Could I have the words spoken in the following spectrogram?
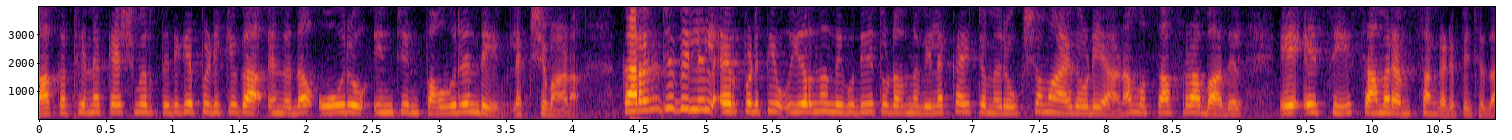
പാക് അധീന കാശ്മീർ തിരികെ പിടിക്കുക എന്നത് ഓരോ ഇന്ത്യൻ പൗരന്റെയും ലക്ഷ്യമാണ്. കറന്റ് ബില്ലിൽ ഏർപ്പെടുത്തിയ ഉയർന്ന നികുതിയെ തുടർന്ന് വിലക്കയറ്റം രൂക്ഷമായതോടെയാണ് മുസാഫറാബാദിൽ എ എസ് സി സമരം സംഘടിപ്പിച്ചത്.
